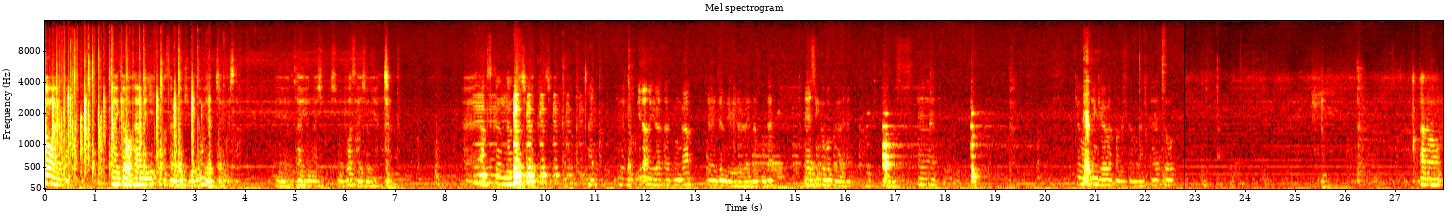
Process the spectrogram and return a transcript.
どうもありがとう、えー今日は早めに起こされた急れどもやっちゃいました、えー大変な仕事は最初にやっちゃった、えー、アクス君なんか始めてちょっはい、えーギターの平沢君が、えー準備をいろいろありますので、えー、進行僕がねます、えー今日は天気が良かったんですけどもね、えーっとあの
